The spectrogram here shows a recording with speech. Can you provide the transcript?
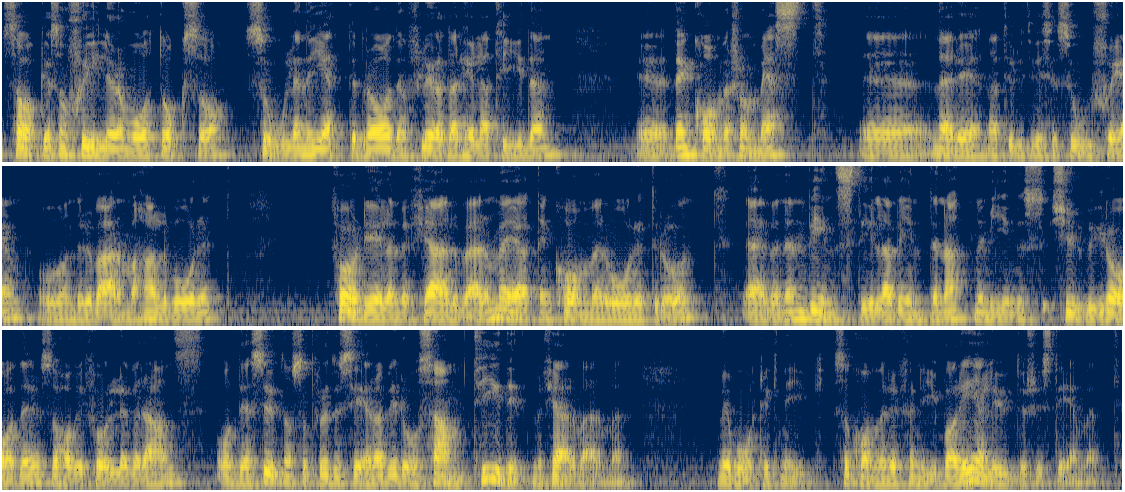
saker som skiljer dem åt också. Solen är jättebra, den flödar hela tiden. Eh, den kommer som mest eh, när det naturligtvis är solsken och under det varma halvåret. Fördelen med fjärrvärme är att den kommer året runt. Även en vindstilla vinternatt med minus 20 grader så har vi full leverans. Och dessutom så producerar vi då samtidigt med fjärrvärmen med vår teknik så kommer det förnybar el ut ur systemet.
